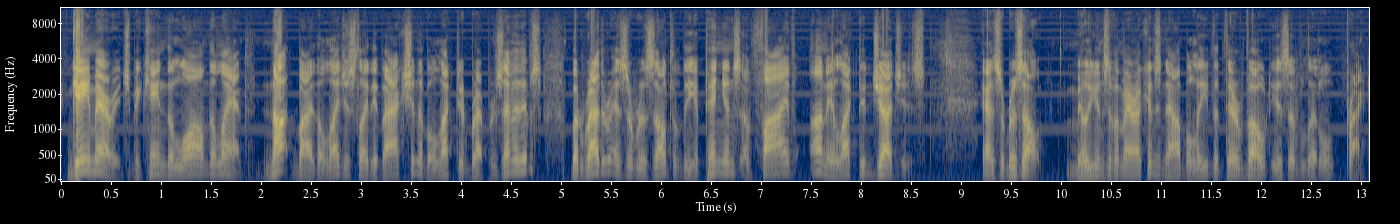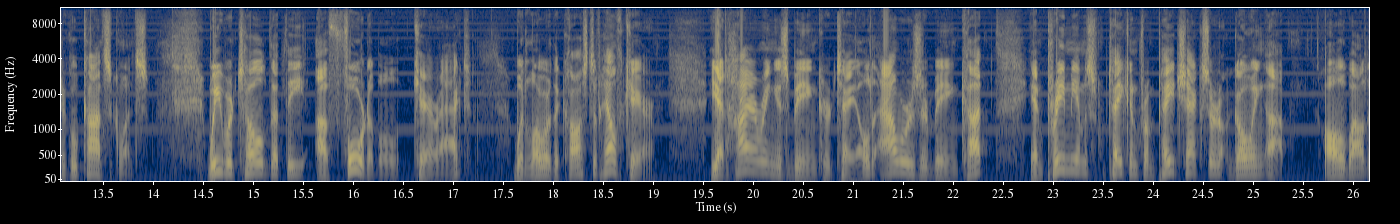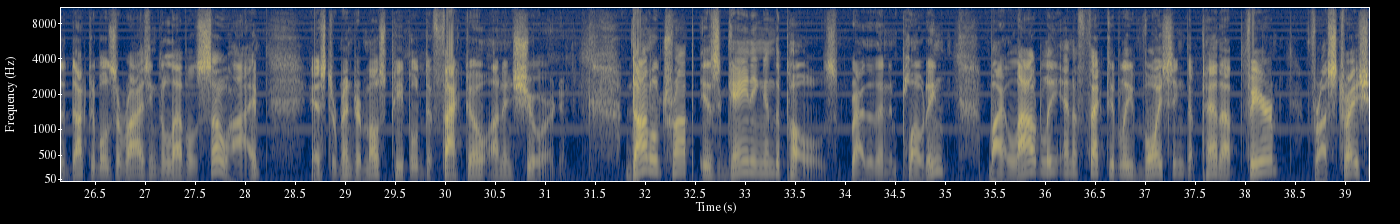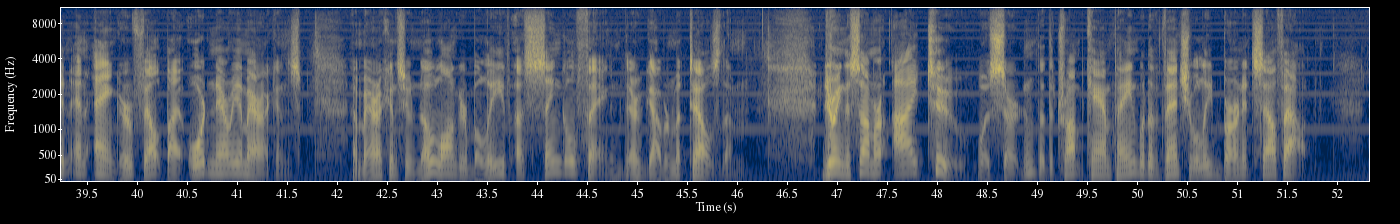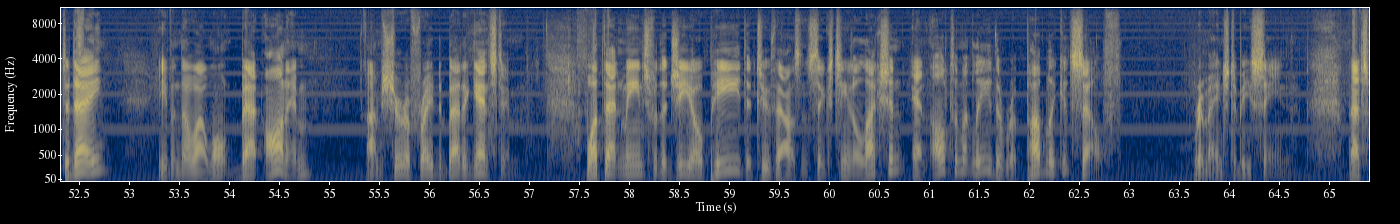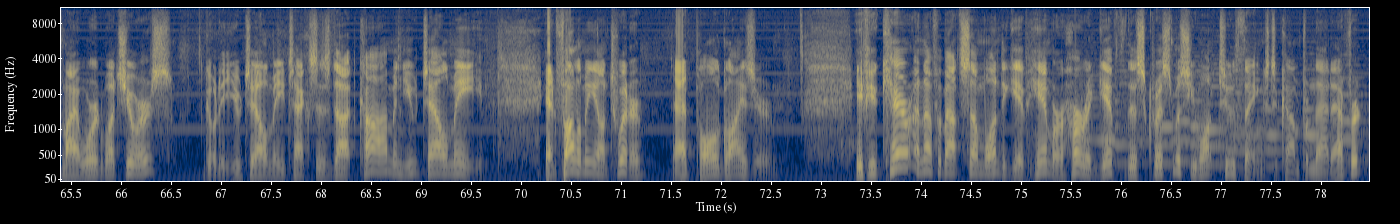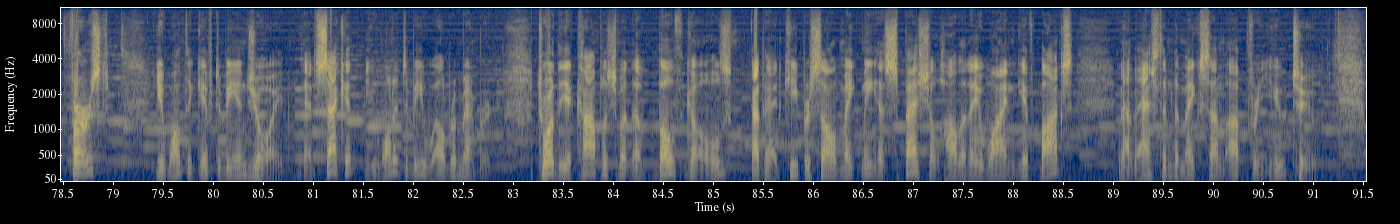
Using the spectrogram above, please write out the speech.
Gay marriage became the law of the land, not by the legislative action of elected representatives, but rather as a result of the opinions of five unelected judges. As a result, Millions of Americans now believe that their vote is of little practical consequence. We were told that the Affordable Care Act would lower the cost of health care. Yet hiring is being curtailed, hours are being cut, and premiums taken from paychecks are going up, all while deductibles are rising to levels so high as to render most people de facto uninsured. Donald Trump is gaining in the polls rather than imploding by loudly and effectively voicing the pent up fear, frustration, and anger felt by ordinary Americans. Americans who no longer believe a single thing their government tells them. During the summer, I too was certain that the Trump campaign would eventually burn itself out. Today, even though I won't bet on him, I'm sure afraid to bet against him. What that means for the GOP, the 2016 election, and ultimately the Republic itself remains to be seen. That's my word. What's yours? Go to youtellmetexas.com and you tell me. And follow me on Twitter at Paul Gleiser. If you care enough about someone to give him or her a gift this Christmas, you want two things to come from that effort. First, you want the gift to be enjoyed. And second, you want it to be well remembered. Toward the accomplishment of both goals, I've had Kiepersol make me a special holiday wine gift box, and I've asked them to make some up for you too.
